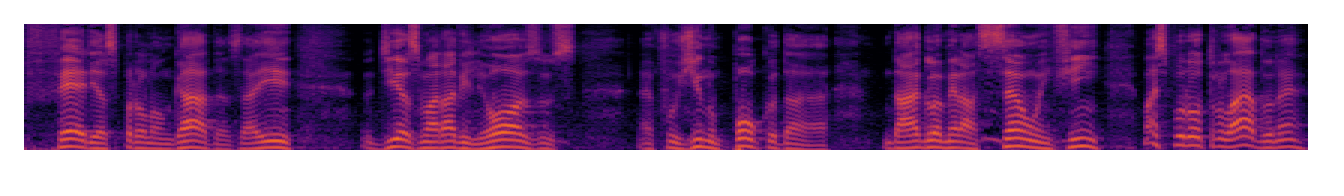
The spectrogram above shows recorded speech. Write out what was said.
Férias prolongadas aí, dias maravilhosos, é, fugindo um pouco da, da aglomeração, enfim. Mas por outro lado, né?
